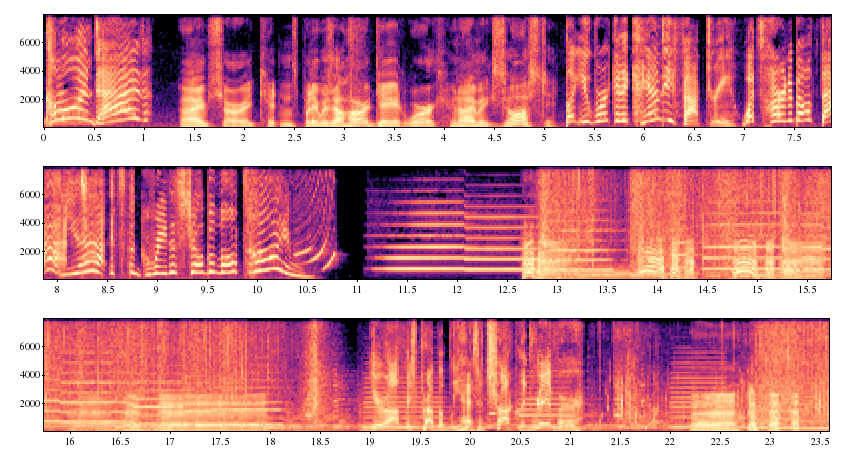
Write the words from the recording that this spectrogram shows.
Come on, Dad. I'm sorry, kittens, but it was a hard day at work, and I'm exhausted. But you work at a candy factory. What's hard about that? Yeah, it's the greatest job of all time. Your office probably has a chocolate river.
